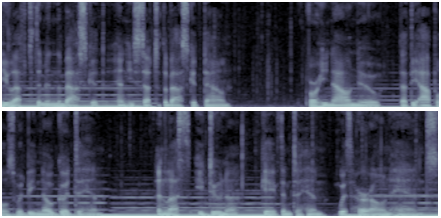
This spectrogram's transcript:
He left them in the basket, and he set the basket down. For he now knew that the apples would be no good to him unless Iduna gave them to him with her own hands.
